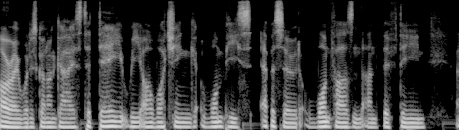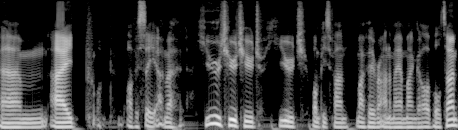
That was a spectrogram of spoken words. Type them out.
Alright, what is going on, guys? Today we are watching One Piece episode 1015. Um, I obviously I'm a huge, huge, huge, huge One Piece fan. My favorite anime and manga of all time.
